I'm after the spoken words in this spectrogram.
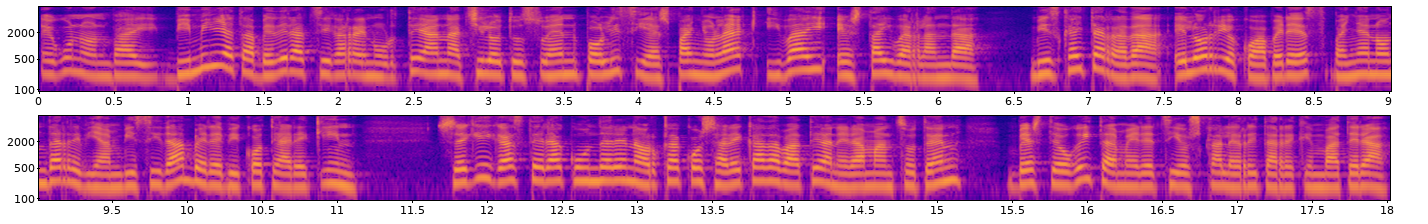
Egunon bai, 2000 eta bederatzi garren urtean atxilotu zuen polizia espainolak Ibai Estaibarlanda. Bizkaitarra da, elorriokoa berez, baina ondarribian bizi da bere bikotearekin. Segi gazterakundaren aurkako sarekada batean eramantzuten, beste hogeita emeretzi euskal herritarrekin batera.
